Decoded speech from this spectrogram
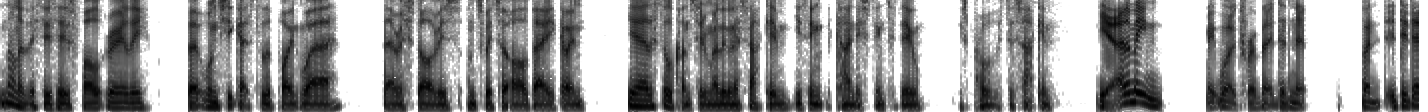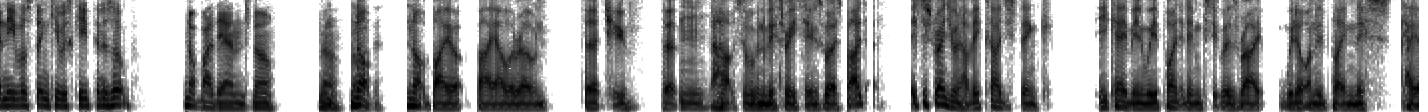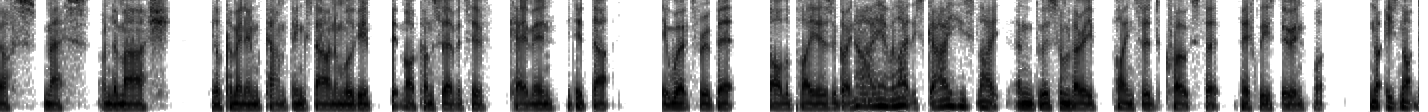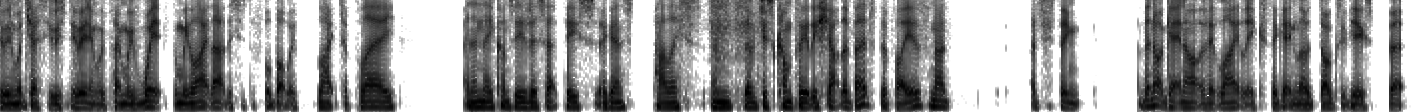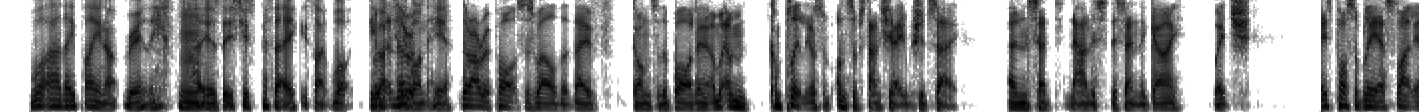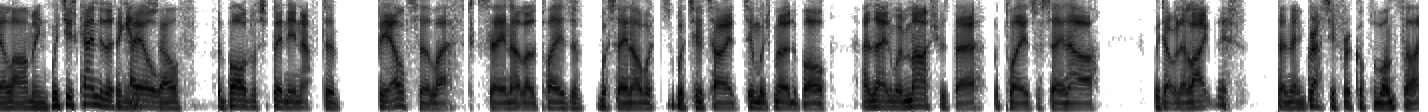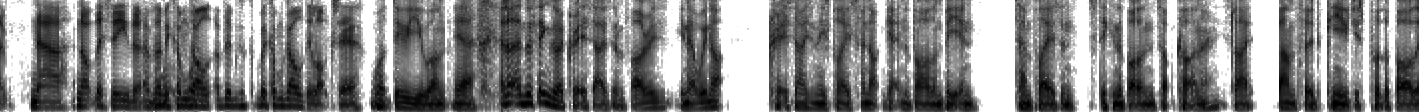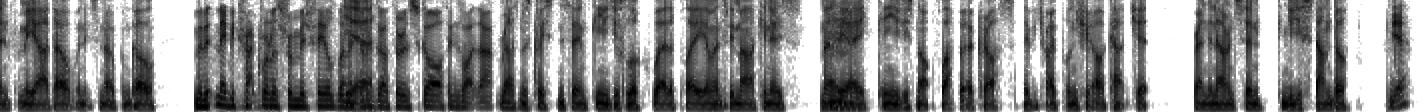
none of this is his fault, really. But once it gets to the point where there are stories on Twitter all day going, yeah, they're still considering whether they're going to sack him, you think the kindest thing to do is probably to sack him. Yeah, and I mean, it worked for a bit, didn't it? But did any of us think he was keeping us up? Not by the end, no. No. Not by not by by our own virtue, but Mm. perhaps there were going to be three teams worse. But I, it's a strange one, Javi, because I just think he came in, we appointed him because it was right. We don't want to be playing this chaos mess under Marsh. He'll come in and calm things down, and we'll be a bit more conservative. Came in, he did that. It worked for a bit. All the players are going, "Oh yeah, we like this guy." He's like, and there was some very pointed quotes that basically he's doing what not he's not doing what Jesse was doing, and we're playing with width, and we like that. This is the football we like to play. And then they conceded a set piece against Palace, and they've just completely shut the bed the players. And I, I just think they're not getting out of it lightly because they're getting low dogs abuse. But what are they playing at really? The Mm. players, it's just pathetic. It's like, what do you Well, actually there- want here? there are reports as well that they've gone to the board and completely unsubstantiated, we should say, and said, "Nah, this this ain't the guy," which is possibly a slightly alarming Which is kind of the thing in itself. the board was spinning after Bielsa left, saying that the players were saying, "Oh, we're, we're too tired, too much murder ball." And then when Marsh was there, the players were saying, "Oh, we don't really like this." Then they grass you for a couple of months. They're like, "Nah, not this either." Have they become gold? Have they become Goldilocks here? What do you want? Yeah. And, and the things we're criticising them for is, you know, we're not criticising these players for not getting the ball and beating 10 players and sticking the ball in the top corner. It's like, Bamford, can you just put the ball in from a yard out when it's an open goal? Maybe, maybe track runners from midfield when they're going to go through and score things like that. Rasmus Kristensen, can you just look where the player you're meant to be marking is? Meslier, mm. can you just not flap it across? Maybe try punch it or catch it. Brendan Aronson, can you just stand up? yeah,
